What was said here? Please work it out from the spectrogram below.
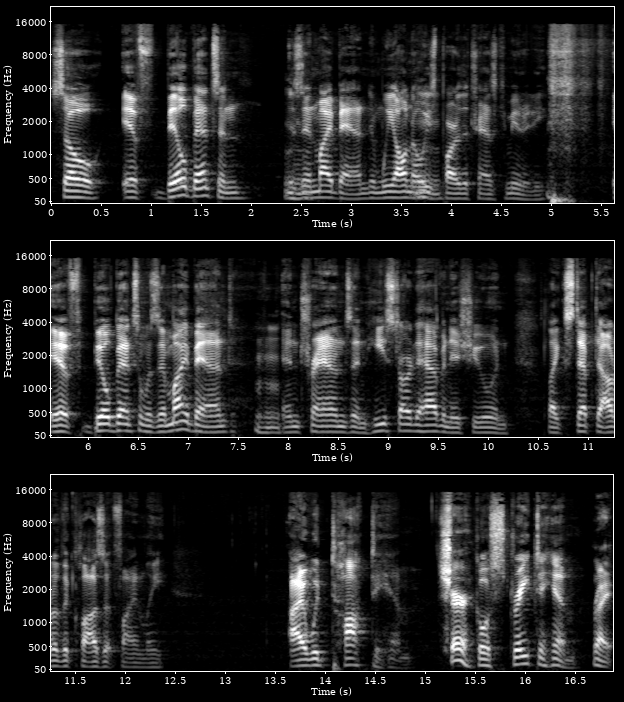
So if Bill Benson Mm-hmm. is in my band, and we all know he's part of the trans community, if Bill Benson was in my band Mm-hmm. and trans, and he started to have an issue and like stepped out of the closet finally, I would talk to him, Sure. go straight to him, Right.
